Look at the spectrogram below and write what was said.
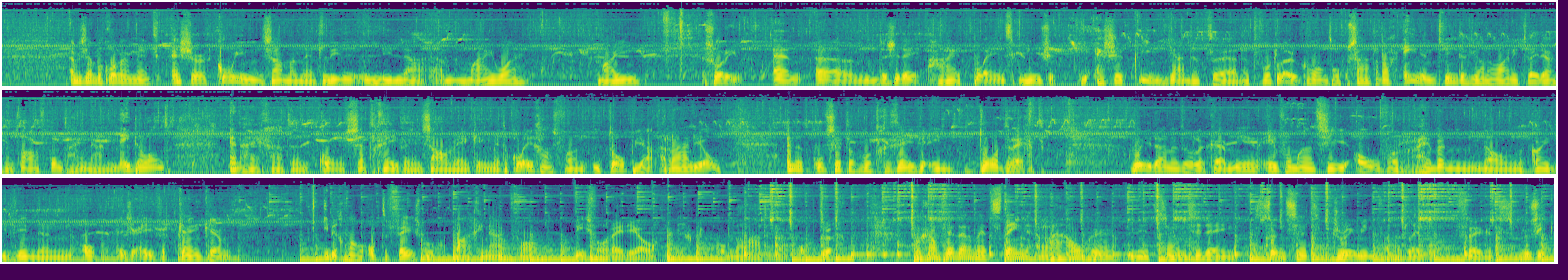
En we zijn begonnen met Asher Queen samen met Lil- Lila Maiwa, Mai, sorry. En ehm, de cd High Plains Music, die Asher Queen, ja dat, eh, dat wordt leuk, want op zaterdag 21 januari 2012 komt hij naar Nederland. En hij gaat een concert geven in samenwerking met de collega's van Utopia Radio. En dat concert dat wordt gegeven in Dordrecht. Wil je daar natuurlijk eh, meer informatie over hebben, dan kan je die vinden op, eens even kijken, in ieder geval op de Facebookpagina van Peaceful Radio. Ik kom daar later op terug. We gaan verder met Steen Rahaugen met zijn cd Sunset Dreaming van het label Phoenix Muziek.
